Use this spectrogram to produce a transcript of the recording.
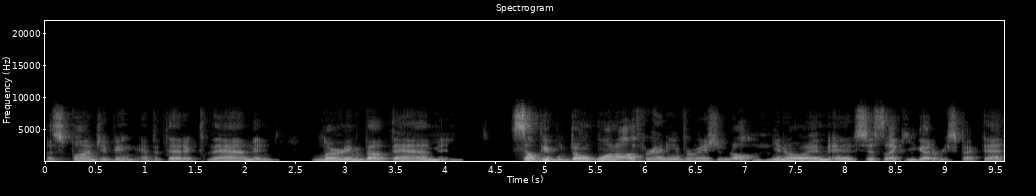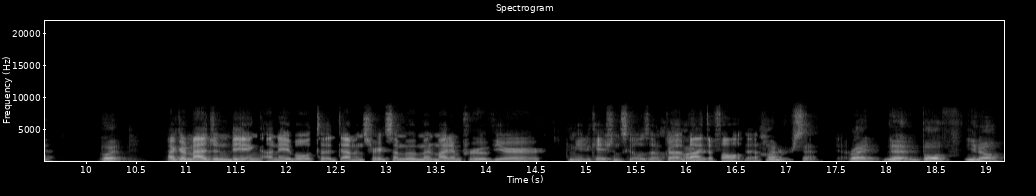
a sponge and being empathetic to them and learning about them. And some people don't want to offer any information at all, Mhm. you know, and, and it's just like you got to respect that. But I could imagine being unable to demonstrate some movement might improve your communication skills uh, by hundred default. Yeah. hundred percent, Yeah. right? Both, you know,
